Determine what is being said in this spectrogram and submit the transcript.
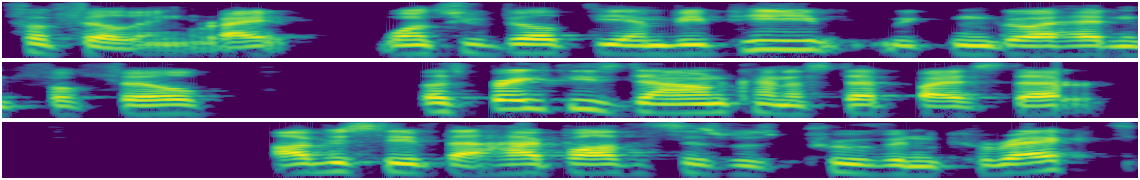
fulfilling, right? Once we've built the MVP, we can go ahead and fulfill. Let's break these down kind of step by step. Obviously, if that hypothesis was proven correct,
